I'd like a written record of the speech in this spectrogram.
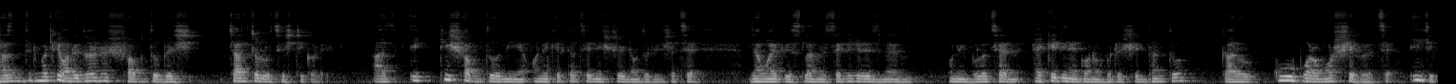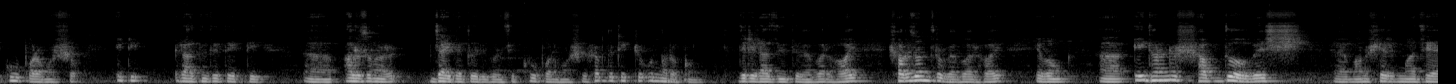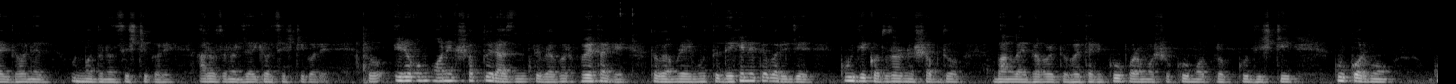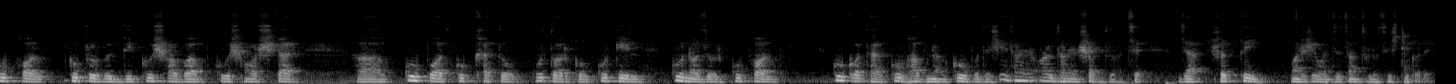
রাজনীতির মাঠে অনেক ধরনের শব্দ বেশ চাঞ্চল্য সৃষ্টি করে। আজ একটি শব্দ নিয়ে অনেকের কাছে নিশ্চয়ই নজরে এসেছে। জামায়াত ইসলামের সেক্রেটারি জেনারেল উনি বলেছেন, একই দিনে গণভোটের সিদ্ধান্ত কারও কুপরামর্শে হয়েছে। এই যে কুপরামর্শ, এটি রাজনীতিতে একটি আলোচনার জায়গা তৈরি করেছে কুপরামর্শ। শব্দটি একটু অন্যরকম, যেটি রাজনীতিতে ব্যবহার হয়, ষড়যন্ত্র ব্যবহার হয় এবং এই ধরনের শব্দ বেশ মানুষের মাঝে এক ধরনের উন্মাদনা সৃষ্টি করে, আলোচনার জায়গাও সৃষ্টি করে। তো এরকম অনেক শব্দই রাজনীতিতে ব্যবহার হয়ে থাকে। তবে আমরা এই মুহূর্তে দেখে নিতে পারি যে, কু দিয়ে কত ধরনের শব্দ বাংলায় ব্যবহৃত হয়ে থাকে। কুপরামর্শ কুমতলব কুদৃষ্টি কুকর্ম কুফল কুপ্রবৃদ্ধি কুস্বভাব কুসংস্কার কুপদ কুখ্যাত কুতর্ক কুটিল কুনজর কুফল কুকথা কুভাবনা কুপদেশ এই ধরনের অনেক ধরনের শব্দ আছে, যা সত্যিই মানুষের মধ্যে চাঞ্চল্য সৃষ্টি করে।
